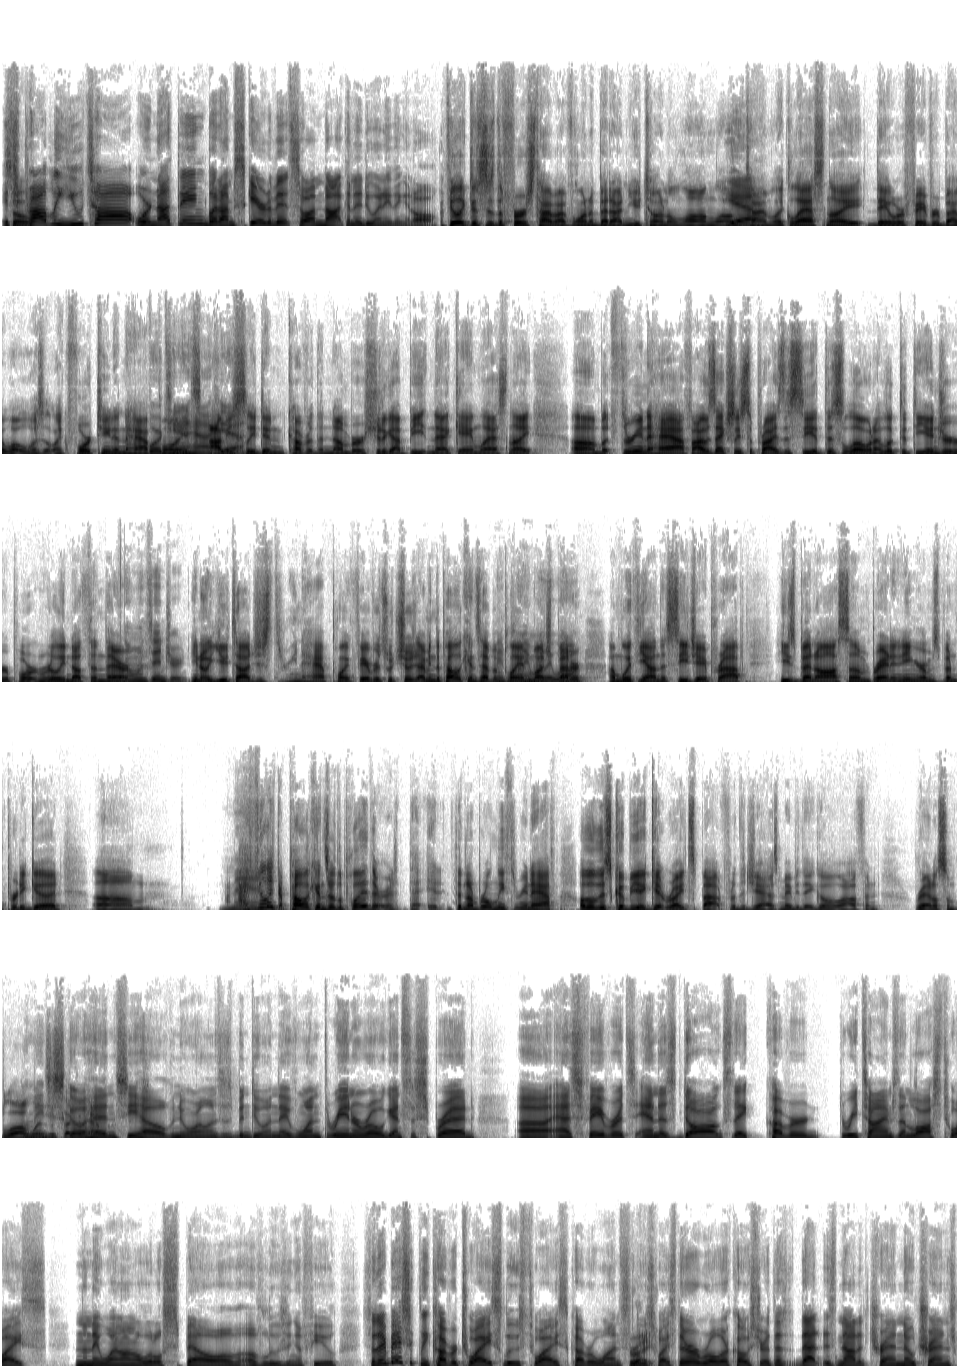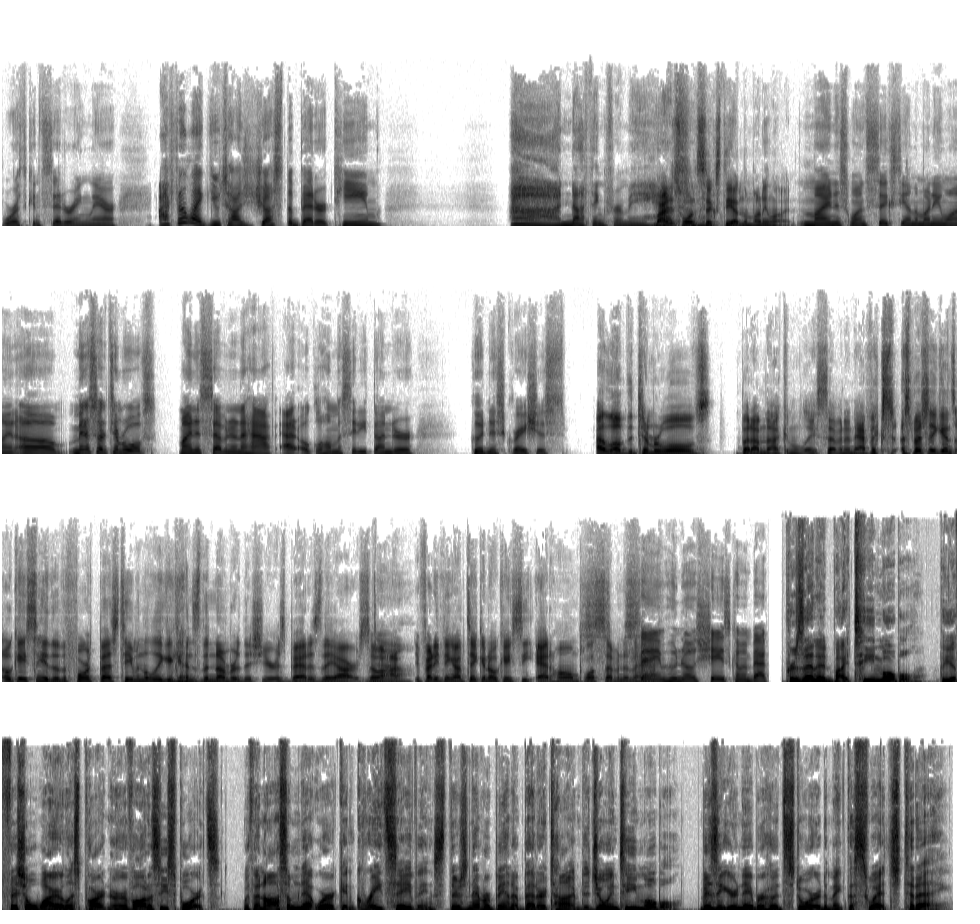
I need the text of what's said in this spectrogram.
it's So- probably Utah or nothing, but I'm scared of it, so I'm not going to do anything at all. I feel like this is the first time I've won a bet on Utah in a long, long Yeah. time. Like last night, they were favored by what was it, like 14 and a half 14 and a points. half, yeah. Obviously, didn't cover the number. Should have got beat in that game last night. Um, but three and a half, I was actually surprised to see it this low. And I looked at the injury report, and really nothing there. No one's injured. You know, Utah just three and a half point favorites, which shows. I mean, the Pelicans have been Been playing, playing much really better. well. I'm with you on the CJ prop. He's been awesome. Brandon Ingram's been pretty good. Um, Man. I feel like the Pelicans are the play there. It- it- the number only three and a half. Although this could be a get right spot for the Jazz. Maybe they go off and rattle some blowout Let me just go ahead half. and see how New Orleans has been doing. They've won three in a row against the spread uh, as favorites and as dogs. They covered three times, then lost twice, and then they went on a little spell of, of losing a few. So they basically cover twice, lose twice, cover once, Right. lose twice. They're a roller coaster. That, that is not a trend. No trends worth considering there. I feel like Utah's just the better team. Ah, nothing for me. 160 on the money line. minus 160 on the money line. Uh, Minnesota Timberwolves minus seven and a half at Oklahoma City Thunder. Goodness gracious. I love the Timberwolves, but I'm not going to lay seven and a half, especially against OKC. They're the fourth best team in the league against the number this year, as bad as they are. So, I, if anything, I'm taking OKC at home plus seven and a half. Same. Who knows? Shai's coming back. Presented by T Mobile, the official wireless partner of Audacy Sports. With an awesome network and great savings, there's never been a better time to join T Mobile. Visit your neighborhood store to make the switch today.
